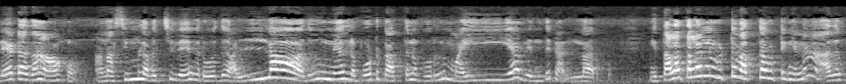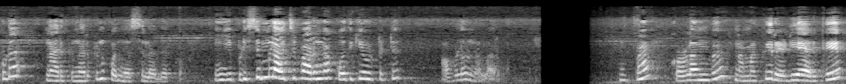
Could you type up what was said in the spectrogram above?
லேட்டாக தான் ஆகும். ஆனால் சிம்மில் வச்சு வேகிறது எல்லா அதுவுமே அதில் போட்டுக்க அத்தனை பொருள் மையாக வெந்து நல்லா இருக்கும். நீங்கள் தலை தலைன்னு விட்டு வத்த விட்டிங்கன்னா அது கூட நறுக்கு நறுக்குன்னு கொஞ்சம் சிலது இருக்கும். நீங்கள் இப்படி சிம்மில் வச்சு பாருங்க கொதிக்க விட்டுட்டு அவ்வளோ நல்லாயிருக்கும். இப்போ குழம்பு நமக்கு ரெடியாக இருக்குது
